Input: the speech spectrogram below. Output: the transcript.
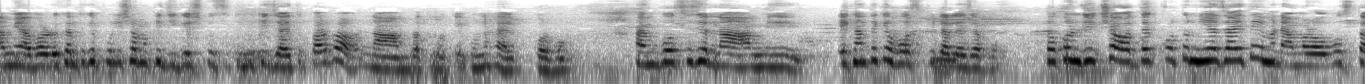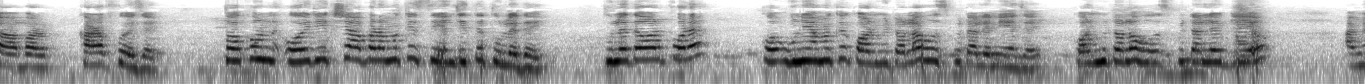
আমি আবার ওইখান থেকে পুলিশ আমাকে জিজ্ঞেস করছে, তুমি কি যাইতে পারবা? না, আমরা তোমাকে কোনো হেল্প করব। আমি বলছি যে, না, আমি এখান থেকে হসপিটালে যাব। তখন রিক্সা অর্ধেক পর্যন্ত নিয়ে যাইতেই মানে আমার অবস্থা আবার খারাপ হয়ে যায়। তখন ওই রিক্সা আবার আমাকে সিএনজিতে তুলে দেয়। তুলে দেওয়ার পরে উনি আমাকে কর্মিটলা হসপিটালে নিয়ে যায়। কর্মিটলা হসপিটালে গিয়েও আমি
